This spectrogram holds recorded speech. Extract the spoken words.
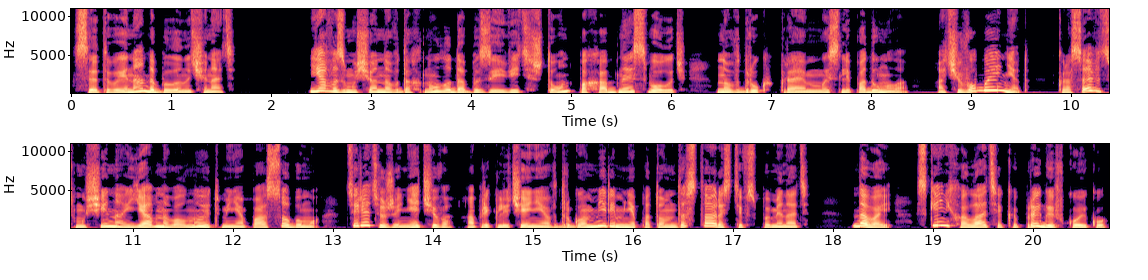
С этого и надо было начинать. Я возмущенно вдохнула, дабы заявить, что он похабная сволочь, но вдруг краем мысли подумала, а чего бы и нет. Красавец-мужчина явно волнует меня по-особому. Терять уже нечего, а приключения в другом мире мне потом до старости вспоминать. Давай, скинь халатик и прыгай в койку.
